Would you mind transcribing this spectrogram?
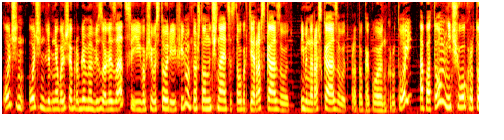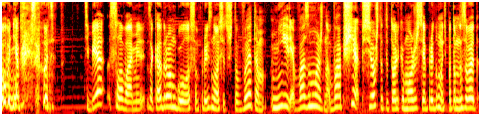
очень-очень для меня большая проблема в визуализации и вообще в истории фильма, потому что он начинается с того, как тебе рассказывают, именно рассказывают про то, какой он крутой, а потом ничего крутого не происходит тебе словами, закадровым голосом произносят, что в этом мире возможно вообще все, что ты только можешь себе придумать. Потом называют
